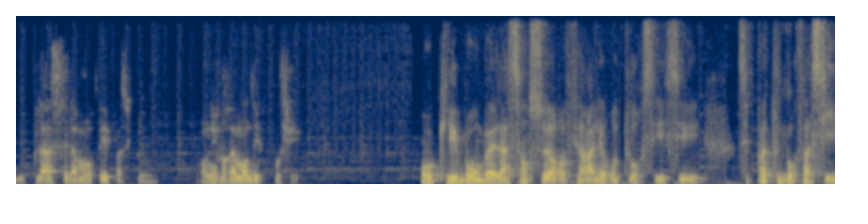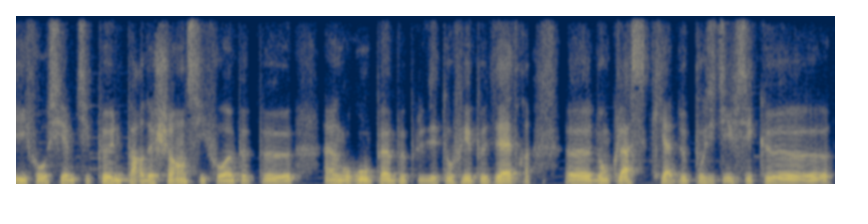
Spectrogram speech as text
les places et la montée parce que on est vraiment décroché. Ok, bon, ben, l'ascenseur, faire aller-retour, c'est, c'est, pas toujours facile. Il faut aussi un petit peu une part de chance. Il faut un peu, un groupe un peu plus étoffé, peut-être. Euh, donc là, ce qu'il y a de positif, c'est que,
